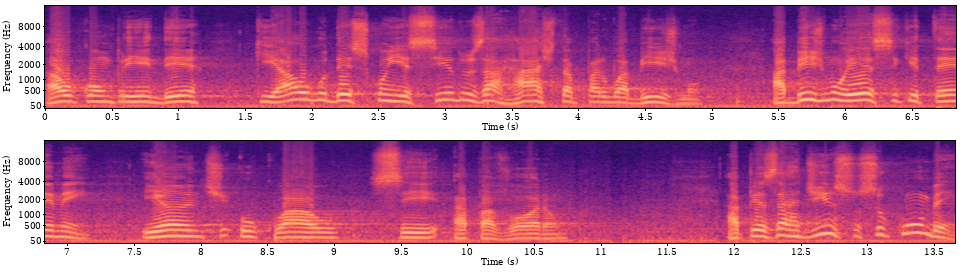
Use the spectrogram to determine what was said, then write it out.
ao compreender que algo desconhecido os arrasta para o abismo, abismo esse que temem e ante o qual se apavoram. Apesar disso, sucumbem,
